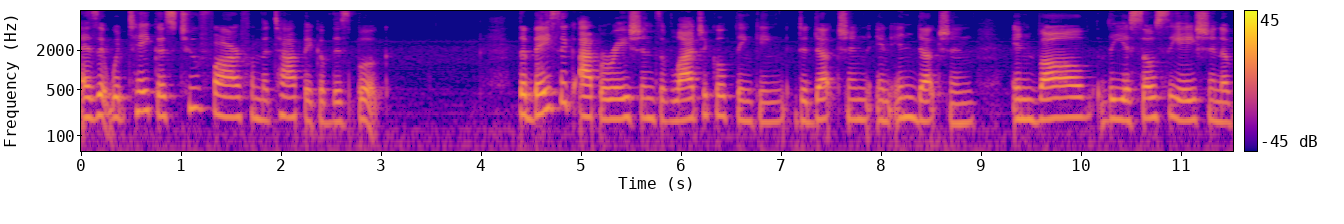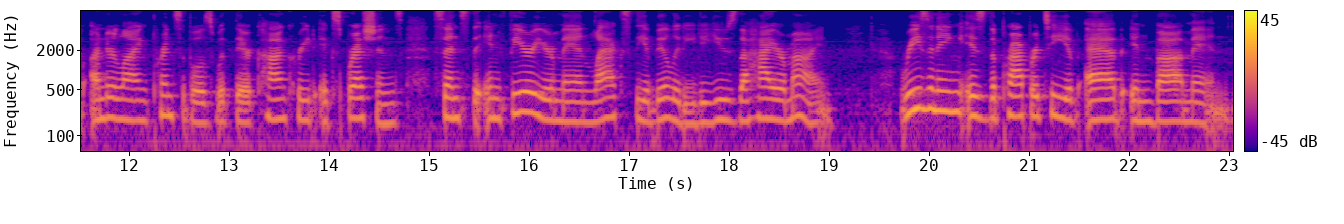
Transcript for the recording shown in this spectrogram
as it would take us too far from the topic of this book. The basic operations of logical thinking, deduction, and induction involve the association of underlying principles with their concrete expressions, since the inferior man lacks the ability to use the higher mind. Reasoning is the property of Ab and Ba men.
